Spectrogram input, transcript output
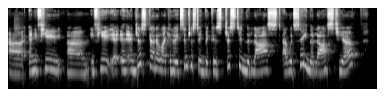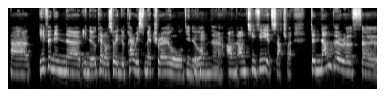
and if you um, if you and, and just kind of like you know, it's interesting because just in the last, I would say in the last year. Uh, even in uh, you know, kind of also in the Paris metro or you know mm-hmm. on, uh, on on TV, etc. The number of uh,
